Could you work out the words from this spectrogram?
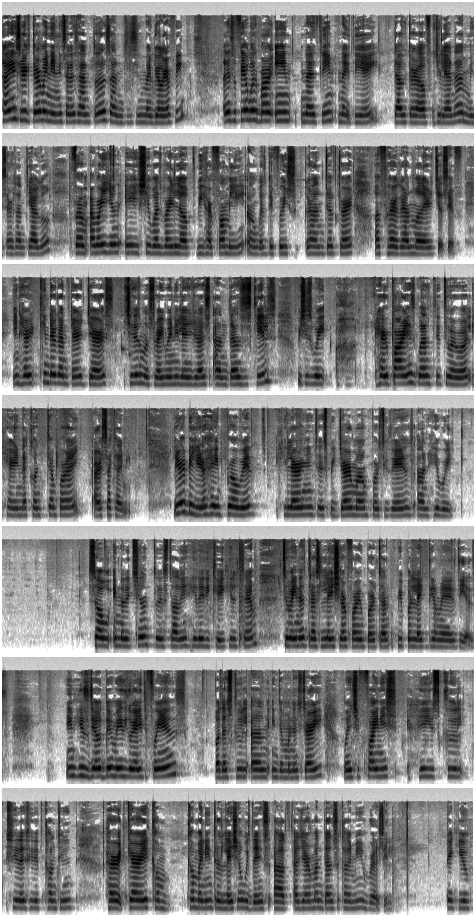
Hi, instructor. My name is Ana Santos, and this is my biography. Ana Sofia was born in 1998, daughter of Juliana and Mr. Santiago. From a very young age, she was very loved by her family and was the first granddaughter of her grandmother Joseph. In her kindergarten years, she demonstrated many languages and dance skills, which is why her parents wanted to enroll her in a contemporary arts academy. Little by little, he improved. He learned to speak German, Portuguese, and Hebrew. So, in addition to studying, he dedicated himself to being a translator for important people like Diomedes Diaz. In his youth, they made great friends, both at school and in the monastery. When she finished high school, she decided to continue her career com combining translation with dance at a German dance academy in Brazil. Thank you.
